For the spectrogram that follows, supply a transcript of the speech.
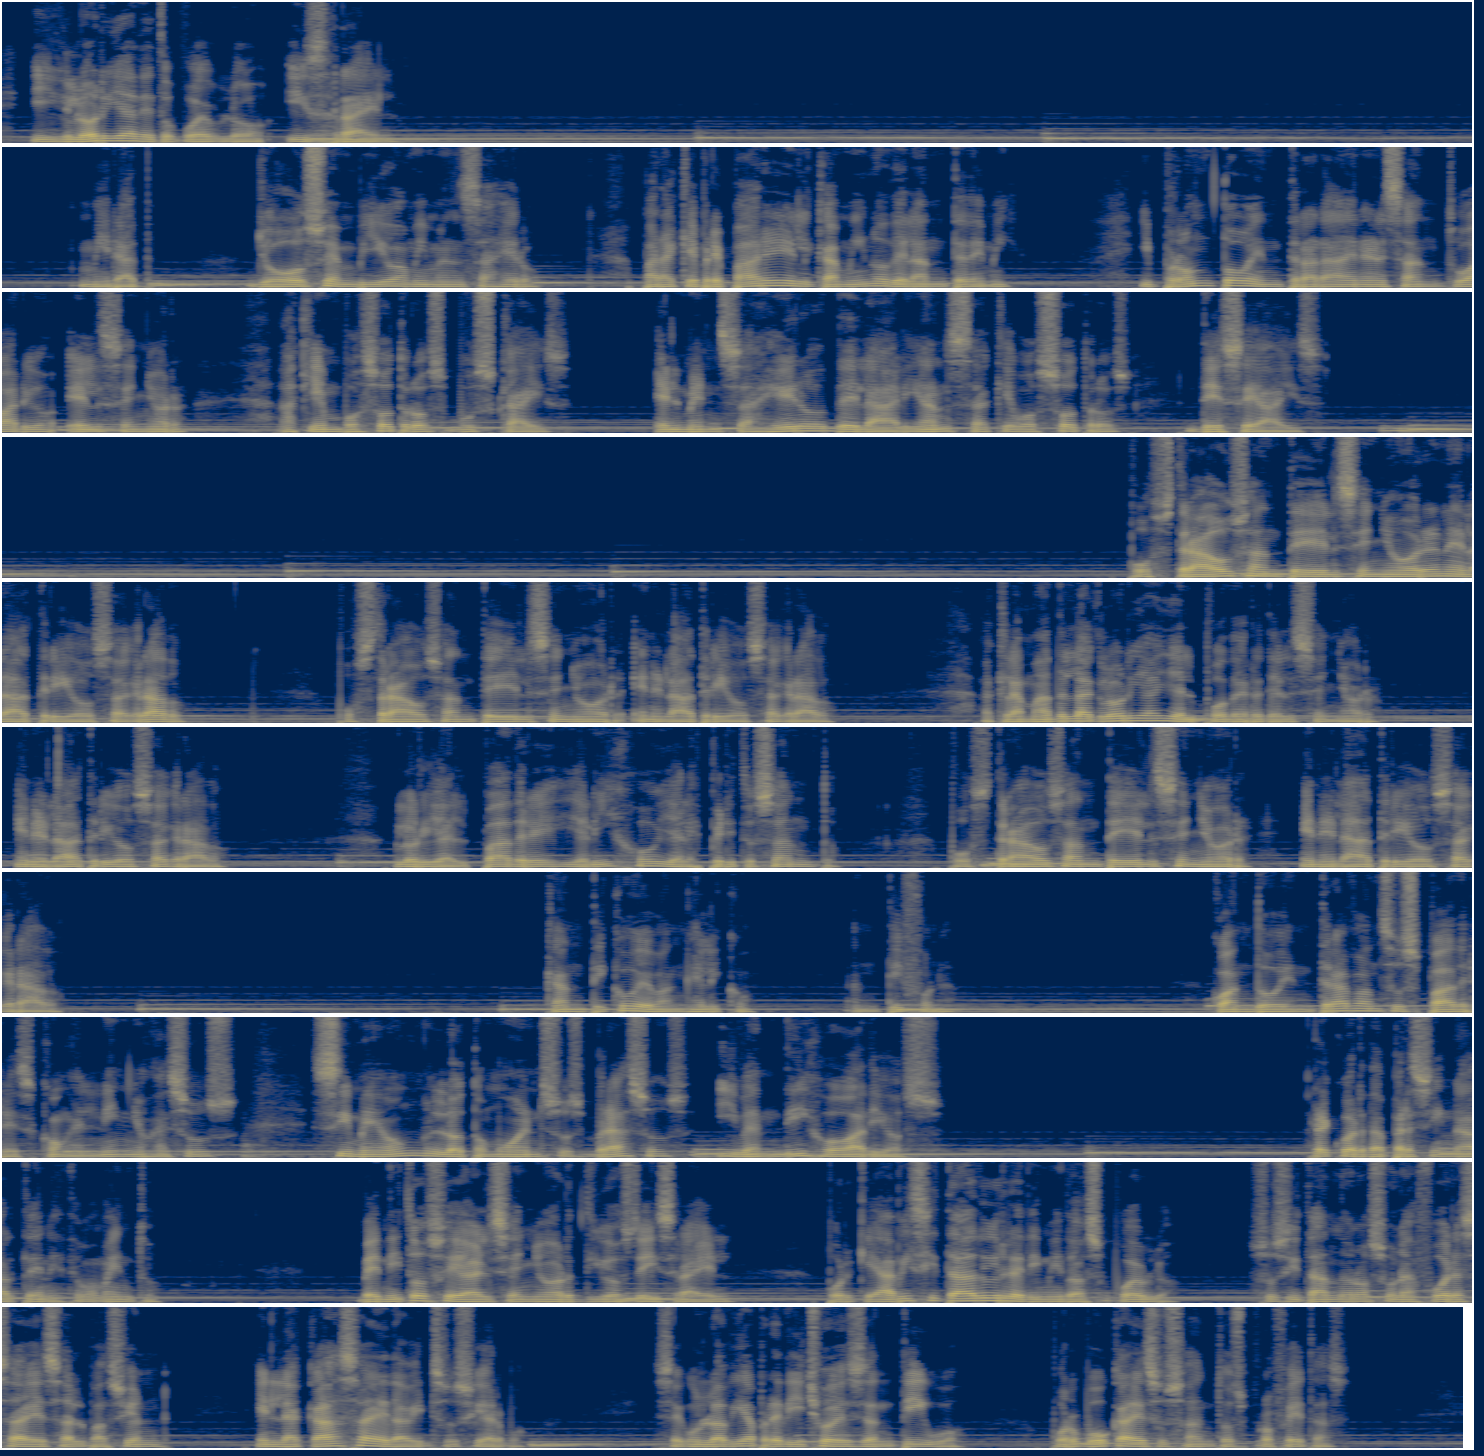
y gloria de tu pueblo Israel. Mirad, yo os envío a mi mensajero, para que prepare el camino delante de mí, y pronto entrará en el santuario el Señor, a quien vosotros buscáis, el mensajero de la alianza que vosotros deseáis. Postraos ante el Señor en el atrio sagrado postraos ante el Señor en el atrio sagrado. Aclamad la gloria y el poder del Señor en el atrio sagrado. Gloria al Padre y al Hijo y al Espíritu Santo. Postraos ante el Señor en el atrio sagrado. Cántico evangélico. Antífona. Cuando entraban sus padres con el niño Jesús, Simeón lo tomó en sus brazos y bendijo a Dios. Recuerda persignarte en este momento. Bendito sea el Señor Dios de Israel, porque ha visitado y redimido a su pueblo, suscitándonos una fuerza de salvación en la casa de David su siervo, según lo había predicho desde antiguo, por boca de sus santos profetas.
